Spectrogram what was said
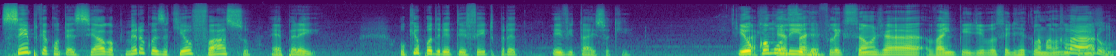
Sempre que acontece algo, a primeira coisa que eu faço é, peraí, o que eu poderia ter feito para evitar isso aqui? Eu, Acho como que Essa líder. reflexão já vai impedir você de reclamar lá na Claro.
